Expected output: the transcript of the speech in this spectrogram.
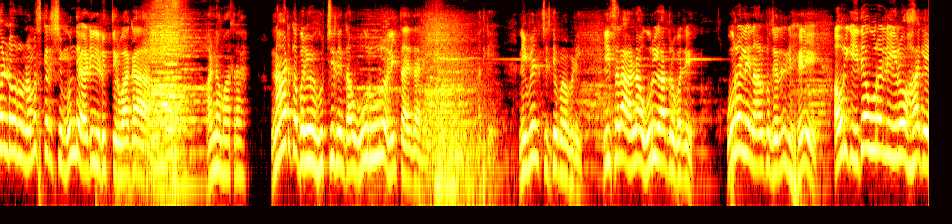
ಕಂಡವರು ನಮಸ್ಕರಿಸಿ ಮುಂದೆ ಅಡಿ ಇಡುತ್ತಿರುವಾಗ ಅಣ್ಣ ಮಾತ್ರ ನಾಟಕ ಬರೆಯುವ ಹುಚ್ಚಿನಿಂದ ಊರೂರು ಅಲಿತಾ ಇದ್ದಾನೆ ಅದಕ್ಕೆ ನೀವೇನು ಚಿಂತೆ ಮಾಡಬೇಡಿ. ಈ ಸಲ ಅಣ್ಣ ಊರಿಗಾದರೂ ಬರ್ರಿ. ಊರಲ್ಲಿ ನಾಲ್ಕು ಜನರಿಗೆ ಹೇಳಿ ಅವರಿಗೆ ಇದೇ ಊರಲ್ಲಿ ಇರೋ ಹಾಗೆ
